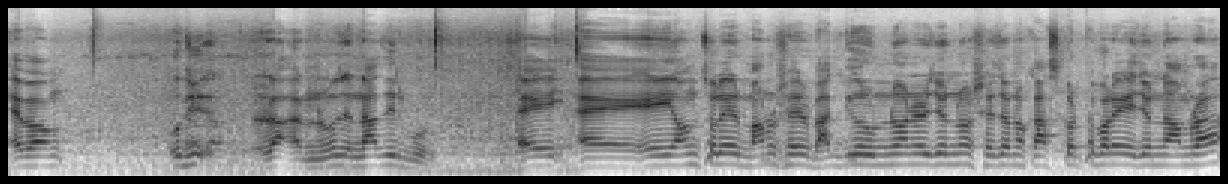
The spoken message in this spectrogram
এবং নাজিরপুর। এই, এই- এই অঞ্চলের মানুষের ভাগ্যের উন্নয়নের জন্য সে যেন কাজ করতে পারে, এই জন্য আমরা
